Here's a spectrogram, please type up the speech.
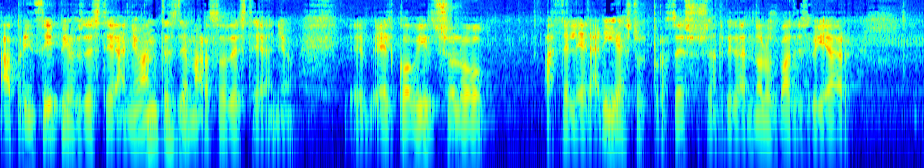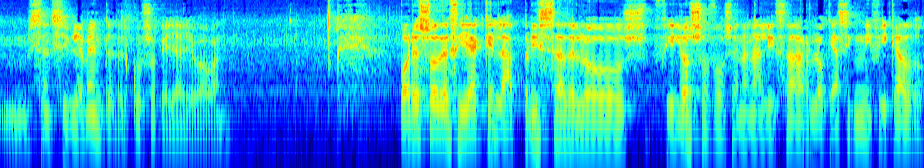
a principios de este año, antes de marzo de este año. Eh, el COVID solo aceleraría estos procesos, en realidad no los va a desviar mm, sensiblemente del curso que ya llevaban. Por eso decía que la prisa de los filósofos en analizar lo que ha significado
